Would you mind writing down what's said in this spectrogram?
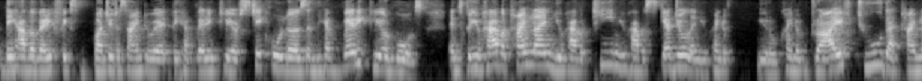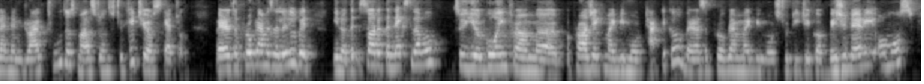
They have a very fixed budget assigned to it. They have very clear stakeholders and they have very clear goals. And so you have a timeline, you have a team, you have a schedule, and you kind of, you know, kind of drive to that timeline and drive through those milestones to hit your schedule. Whereas a program is a little bit, you know, the, sort of the next level. So you're going from a, a project might be more tactical, whereas a program might be more strategic or visionary almost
